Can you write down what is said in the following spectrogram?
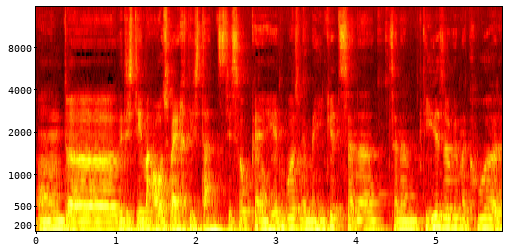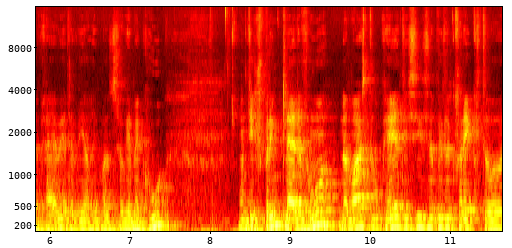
Und äh, wie das Thema Ausweichdistanz, das sagt eigentlich jedem was, wenn man hingeht zu, einer, zu einem Tier, sage ich mal Kuh oder Kreibe oder wie auch immer, sage ich mal Kuh, und die springt leider vor, dann weißt du, okay, das ist ein bisschen gefreckt, da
